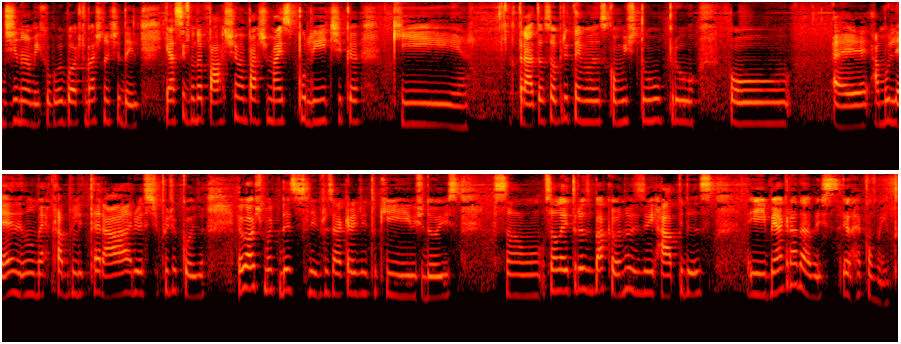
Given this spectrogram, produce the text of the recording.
dinâmico, eu gosto bastante dele. E a segunda parte é uma parte mais política, que trata sobre temas como estupro ou é, a mulher no mercado literário, esse tipo de coisa. Eu gosto muito desses livros, acredito que os dois são, são leituras bacanas e rápidas e bem agradáveis. Eu recomendo.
